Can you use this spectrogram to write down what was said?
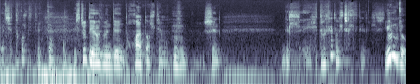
ярьж чадахгүй л тий. за Эрчүүдийн эрүүл мэндийн тухайд бол тийм үү. Жишээ нь ингээл хэтрүүлэхэд болчихлоо тэгэл л шүү. ер нь зөв.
